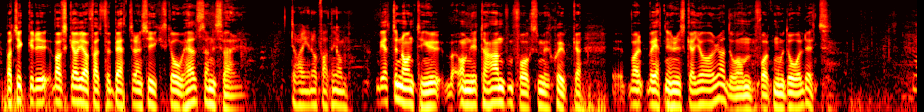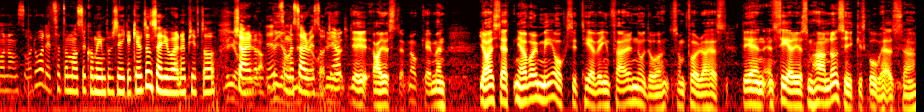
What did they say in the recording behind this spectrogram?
Vad tycker du, vad ska jag göra för att förbättra den psykiska ohälsan i Sverige? Det har jag ingen uppfattning om. Vet du någonting, om ni tar hand om folk som är sjuka, eh, vad, vet ni hur ni ska göra då om folk mår dåligt? Mår någon så dåligt så att de måste komma in på psykakuten så är det ju vår uppgift att köra dem dit som en serviceåtgärd. Det, det, ja, just det. Men Okej, men jag har sett, ni har varit med också i TV Inferno då, som förra hösten. Det är en, en serie som handlar om psykisk ohälsa.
